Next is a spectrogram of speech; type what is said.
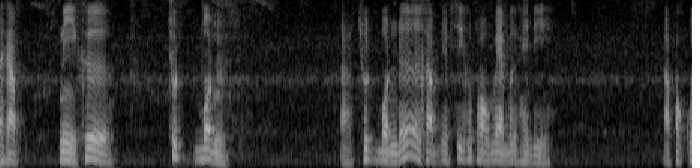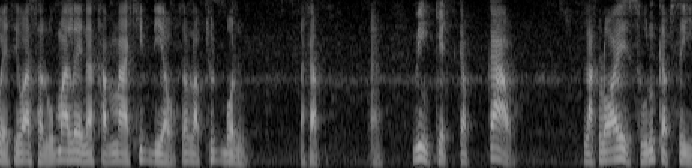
นะครับ นี่คือชุดบนอ่าชุดบนเด้อครับเอฟซีคุณพ่อคุณแม่เบิ้งให้ดีอ่าพอกล้วยที่ว่าสรุปมาเลยนะครับ มาคลิปเดียวสำหรับชุดบนนะครับอ่าวิ่งเจ็ดกับเก้าหลักร้อยศูนย์กับสี่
